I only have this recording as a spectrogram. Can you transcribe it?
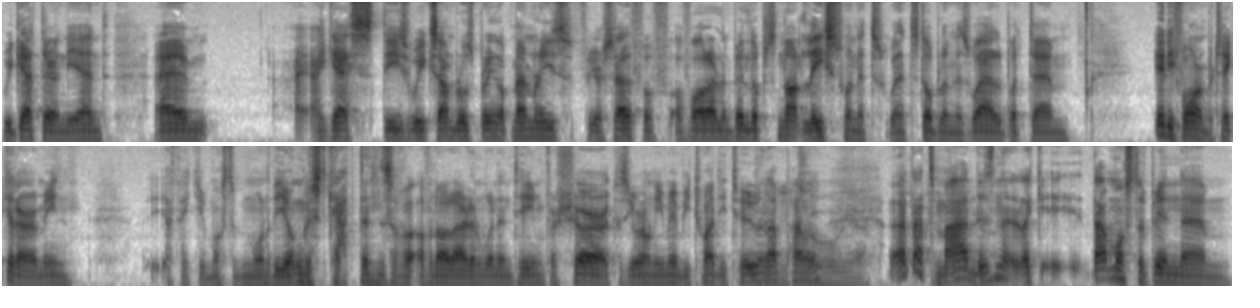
we get there in the end. Um, I guess these weeks, Ambrose, bring up memories for yourself of, of All Ireland build ups, not least when it's when it's Dublin as well. But um, 84 in particular, I mean, I think you must have been one of the youngest captains of, of an All Ireland winning team for sure, because you were only maybe 22 in that panel. Yeah. That, that's mad, isn't it? Like, that must have been. Um,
